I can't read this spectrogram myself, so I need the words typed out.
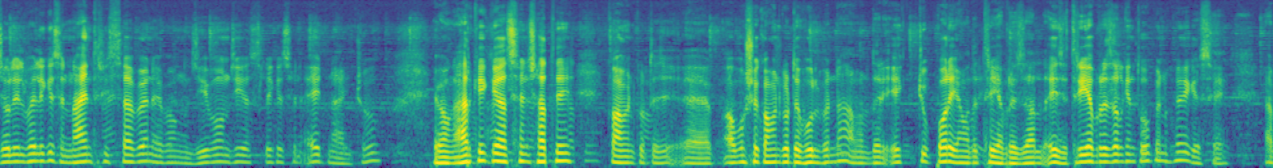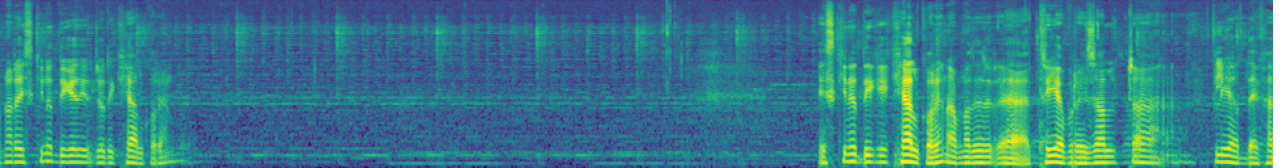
জলিল ভাই লিখেছেন নাইন থ্রি সেভেন এবং জীবন জিএস লিখেছেন এইট নাইন টু এবং আর কে কে আছেন সাথে কমেন্ট করতে অবশ্যই কমেন্ট করতে ভুলবেন না। আমাদের একটু পরে আমাদের থ্রি অ্যাপ রেজাল্ট এই যে থ্রি অ্যাপ রেজাল্ট কিন্তু ওপেন হয়ে গেছে। আপনারা স্ক্রিনের দিকে যদি খেয়াল করেন। স্ক্রিনের দিকে খেয়াল করেন, আপনাদের থ্রি অ্যাপ রেজাল্টটা ক্লিয়ার দেখা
